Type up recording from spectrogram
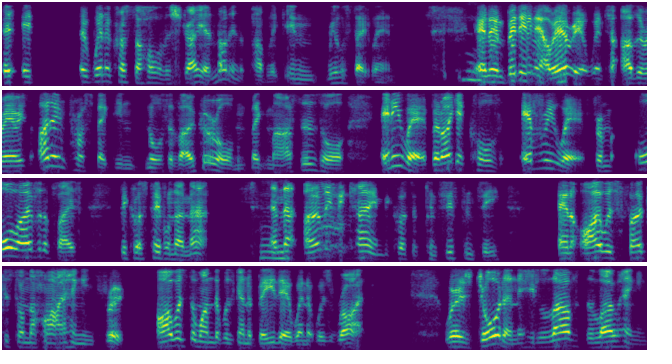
it, it it went across the whole of Australia, not in the public, in real estate land. Mm. And then, but in our area, went to other areas. I don't prospect in North Avoca or McMaster's or anywhere, but I get calls everywhere from all over the place because people know Matt. Mm. And that only became because of consistency. And I was focused on the high hanging fruit. I was the one that was going to be there when it was ripe. Whereas Jordan, he loved the low hanging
